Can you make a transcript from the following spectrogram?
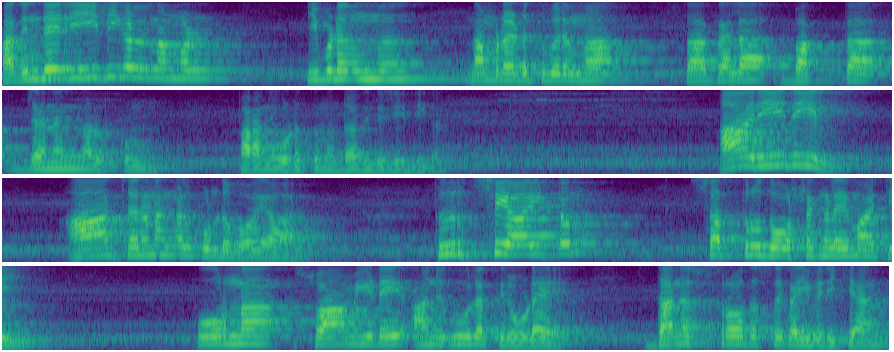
അതിന്റെ രീതികൾ നമ്മൾ ഇവിടെ നിന്ന് നമ്മുടെ അടുത്ത് വരുന്ന സകല ഭക്ത ജനങ്ങൾക്കും പറഞ്ഞു കൊടുക്കുന്നുണ്ട് അതിന്റെ രീതികൾ. ആ രീതിയിൽ ആചരണങ്ങൾ കൊണ്ടുപോയാൽ തീർച്ചയായിട്ടും ശത്രുദോഷങ്ങളെ മാറ്റി പൂർണ സ്വാമിയുടെ അനുകൂലത്തിലൂടെ ധനസ്രോതസ് കൈവരിക്കാൻ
